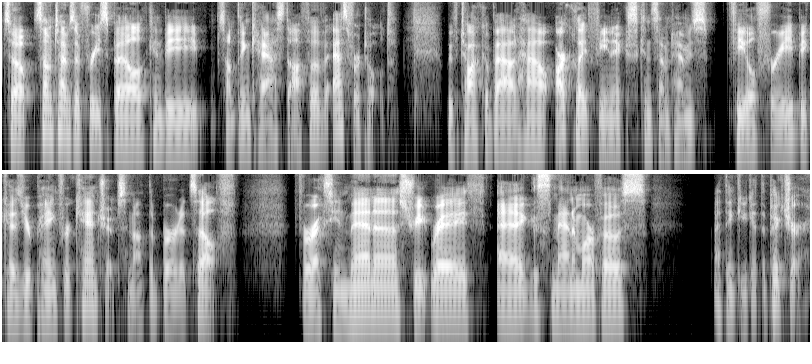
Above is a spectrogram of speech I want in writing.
So sometimes a free spell can be something cast off of As Foretold. We've talked about how Arclight Phoenix can sometimes feel free because you're paying for cantrips, and not the bird itself. Phyrexian Mana, Street Wraith, Eggs, Manamorphose. I think you get the picture.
